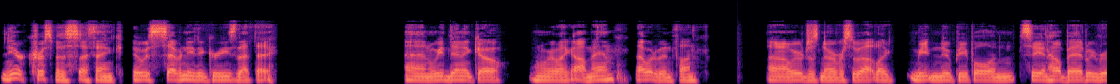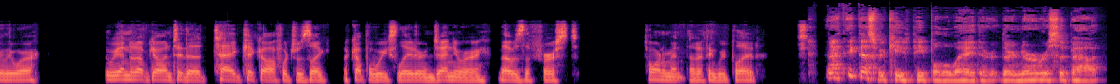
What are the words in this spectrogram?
near Christmas, I think it was 70 degrees that day, and we didn't go, and we were like, oh man, that would have been fun. I don't know, we were just nervous about like meeting new people and seeing how bad we really were we ended up going to the tag kickoff, which was like a couple weeks later in January. That was the first tournament that I think we played. And I think that's what keeps people away. They're they're nervous about,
